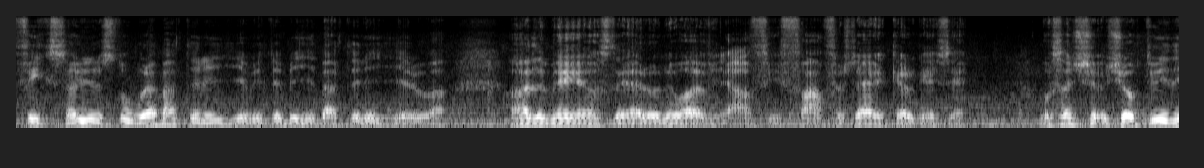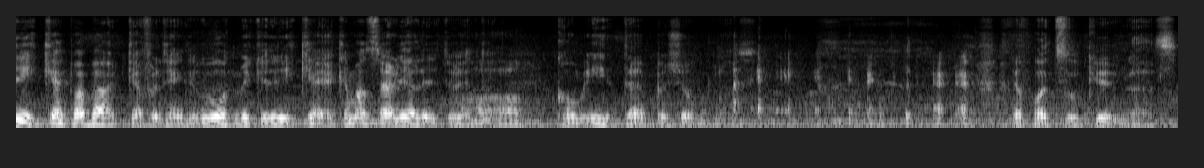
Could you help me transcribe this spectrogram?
fixar ju stora batterier, vet bilbatterier. Va? Hade med oss där och det var, ja fy fan, förstärkare och grejer. Och sen kö- köpte vi dricka ett par backar för jag tänkte, vi åt mycket dricka. Här kan man sälja lite, vet du. Kom inte en person alltså. Det var inte så kul alltså.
